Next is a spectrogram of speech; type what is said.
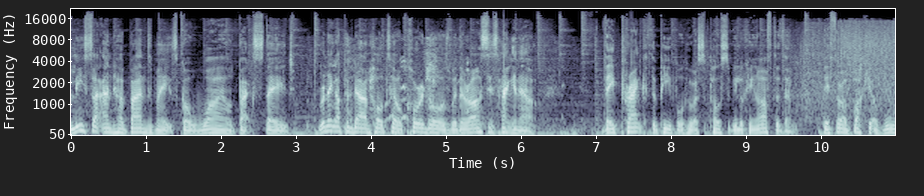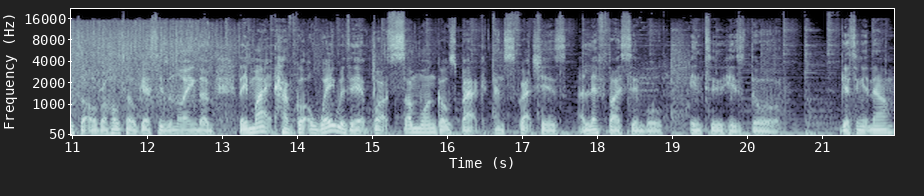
Lisa and her bandmates go wild backstage, running up and down hotel corridors with their asses hanging out. They prank the people who are supposed to be looking after them. They throw a bucket of water over a hotel guest who's annoying them. They might have got away with it, but someone goes back and scratches a left eye symbol into his door. Getting it now?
